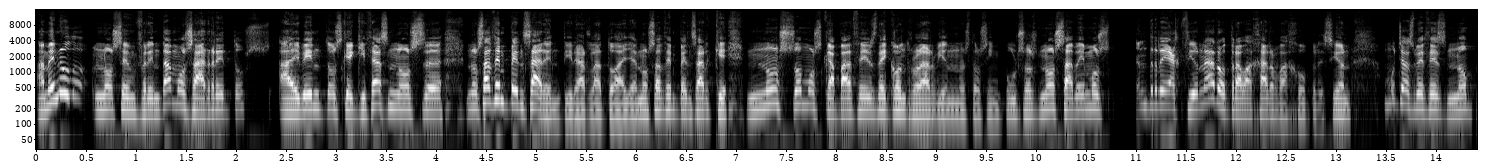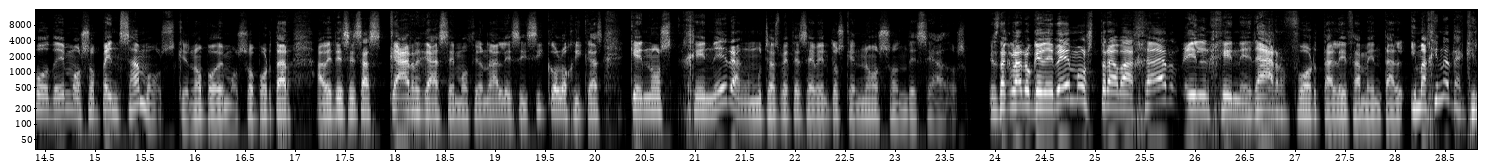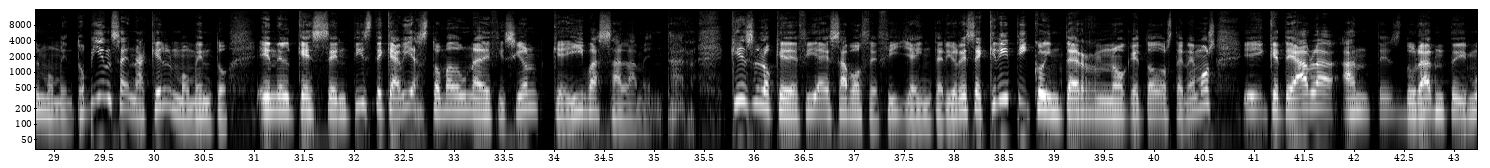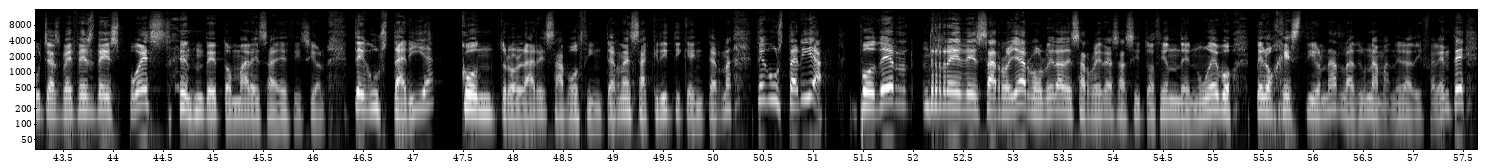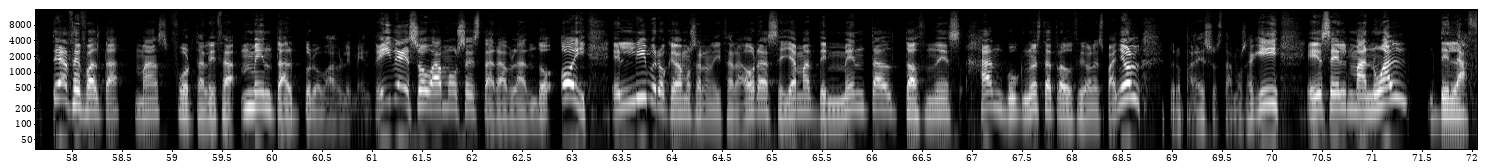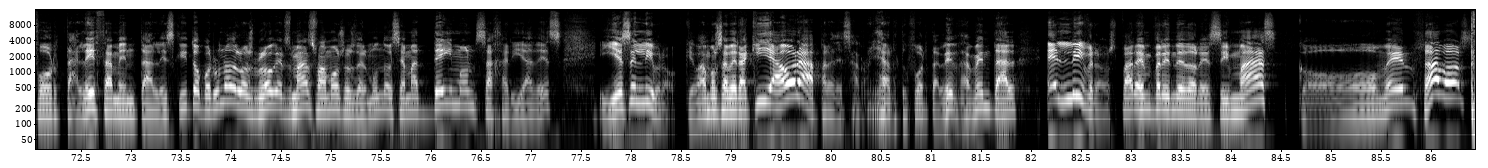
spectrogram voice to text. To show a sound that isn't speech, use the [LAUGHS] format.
A menudo nos enfrentamos a retos, a eventos que quizás nos, eh, nos, hacen pensar en tirar la toalla, nos hacen pensar que no somos capaces de controlar bien nuestros impulsos, no sabemos reaccionar o trabajar bajo presión. Muchas veces no podemos o pensamos que no podemos soportar a veces esas cargas emocionales y psicológicas que nos generan muchas veces eventos que no son deseados. Está claro que debemos trabajar el generar fortaleza mental. Imagínate aquel momento, piensa en aquel momento en el que sentiste que habías tomado una decisión que ibas a lamentar. ¿Qué es lo que decía esa vocecilla interior, ese crítico interno que todos tenemos y que te habla antes, durante y muchas veces después [LAUGHS] de tomar esa decisión. ¿Te gustaría controlar esa voz interna, esa crítica interna? ¿Te gustaría poder redesarrollar, volver a desarrollar esa situación de nuevo, pero gestionarla de una manera diferente? Te hace falta más fortaleza mental probablemente. Y de eso vamos a estar hablando hoy. El libro que vamos a analizar ahora se llama The Mental Toughness Handbook. No está traducido al español, pero para eso estamos aquí. Es el manual de la fortaleza mental, escrito por uno de los bloggers más famosos del mundo que se llama Damon Zahariades. Y es el libro que vamos a ver aquí ahora para desarrollar tu fortaleza mental en libros para emprendedores. Sin más, comenzamos.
